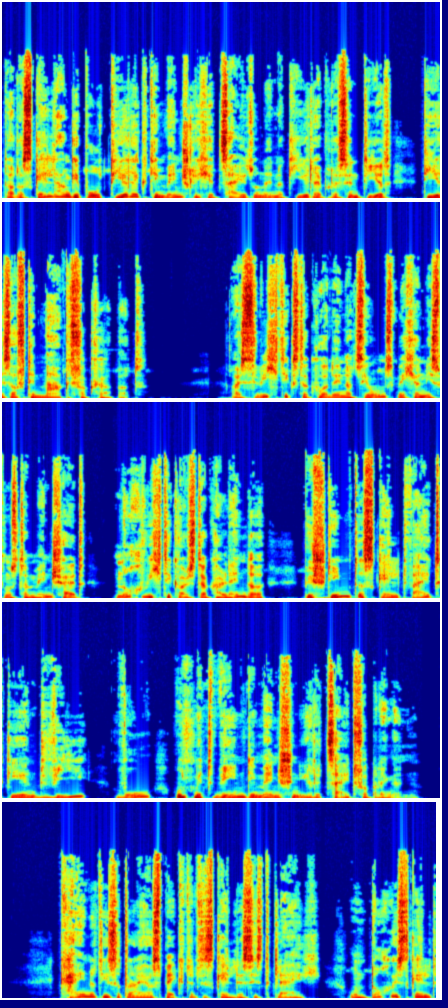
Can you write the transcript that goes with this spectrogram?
Da das Geldangebot direkt die menschliche Zeit und Energie repräsentiert, die es auf dem Markt verkörpert. Als wichtigster Koordinationsmechanismus der Menschheit, noch wichtiger als der Kalender, bestimmt das Geld weitgehend wie, wo und mit wem die Menschen ihre Zeit verbringen. Keiner dieser drei Aspekte des Geldes ist gleich. Und doch ist Geld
